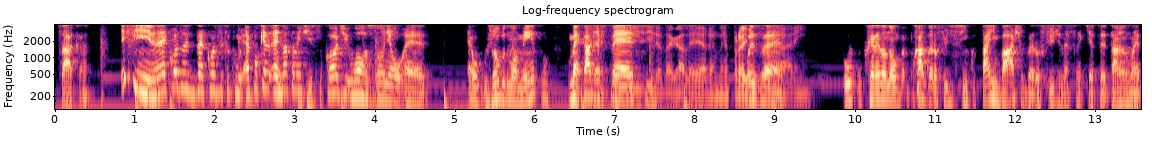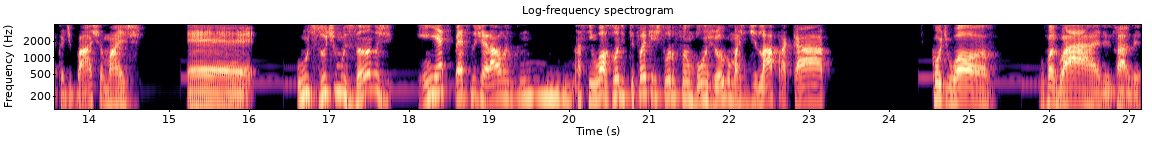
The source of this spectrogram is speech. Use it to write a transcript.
saca? Enfim, né? Coisa, é coisa que eu... É porque é exatamente isso. O COD Warzone é o, é, é o jogo do momento. O mercado de FPS. Da galera, né? Pra Pois eles é. jogarem. O, querendo ou não, por causa do Battlefield 5, tá embaixo o Battlefield, né? A franquia tá- tá numa época de baixa, mas. É. Os últimos anos, em FPS no geral, hum, assim, o Warzone foi aquele estouro, foi um bom jogo, mas de lá pra cá. Cold War, o Vanguard, sabe?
